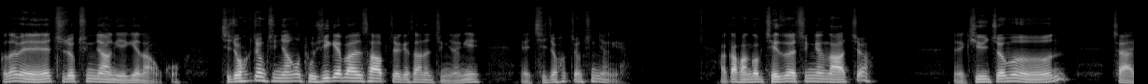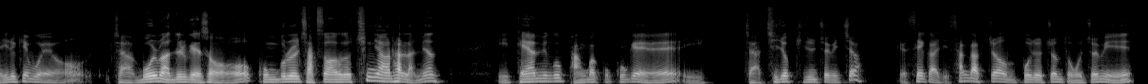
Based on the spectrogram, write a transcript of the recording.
그 다음에 지적 측량 얘기가 나오고 지적 확정 측량은 도시개발 사업 지역에서 하는 측량이 예, 지적 확정 측량이에요. 아까 방금 제도자 측량 나왔죠? 네, 기준점은 자 이렇게 뭐예요? 자 뭘 만들기 위해서 공부를 작성하고 측량을 하려면 이 대한민국 방방곡곡에 이 자 지적 기준점 있죠? 세 가지 삼각점, 보조점, 동호점이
